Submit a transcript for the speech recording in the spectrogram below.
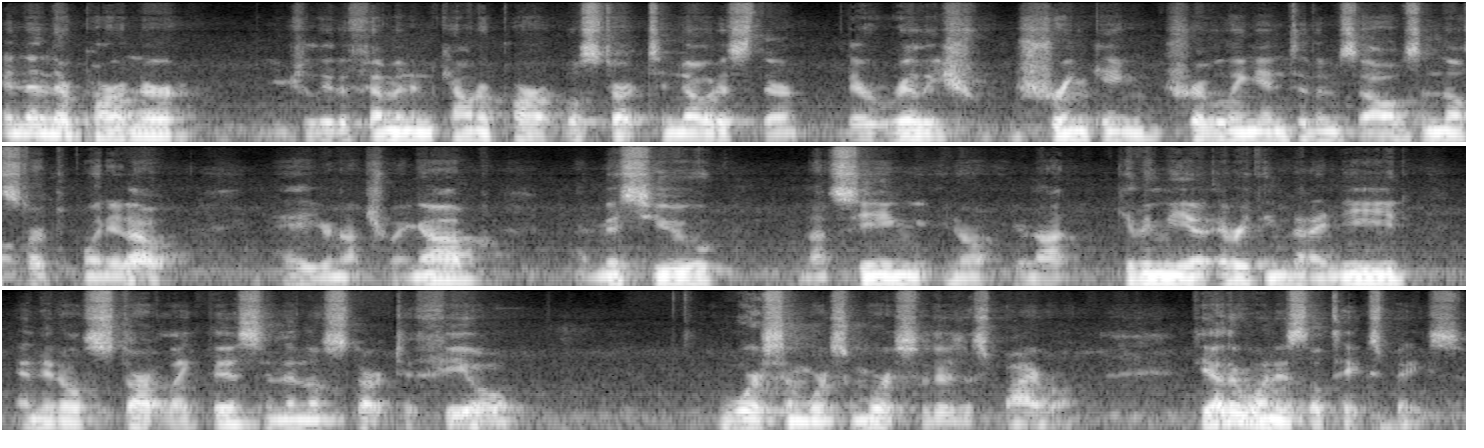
and then their partner usually the feminine counterpart will start to notice they're they're really sh- shrinking shriveling into themselves and they'll start to point it out hey you're not showing up I miss you. I'm not seeing, you know, you're not giving me everything that I need. And it'll start like this, and then they'll start to feel worse and worse and worse. So there's a spiral. The other one is they'll take space.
